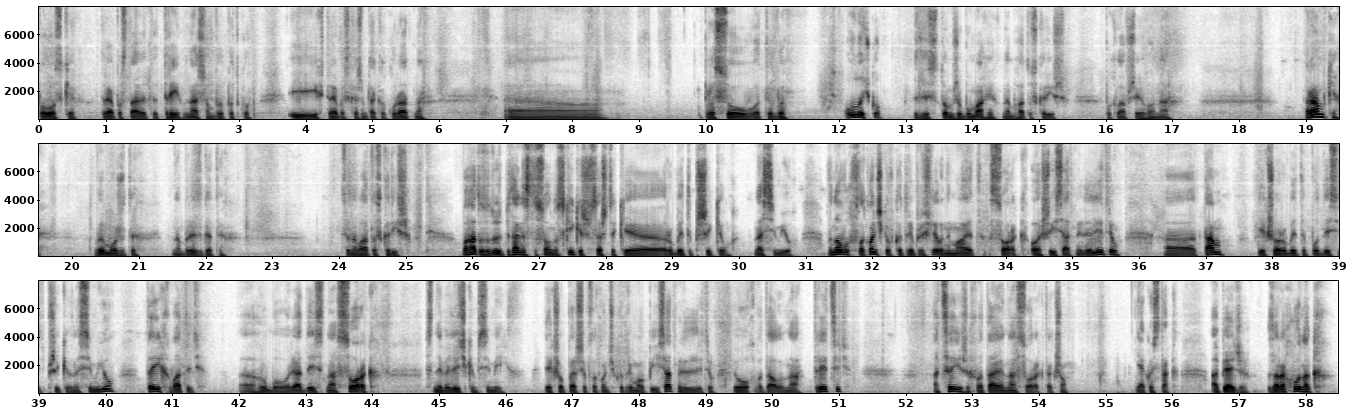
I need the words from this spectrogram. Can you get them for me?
полоски треба поставити три в нашому випадку, і їх треба, скажімо так, акуратно е- просовувати в улочку з листом же бумаги набагато скоріше. Поклавши його на рамки, ви можете набризгати. Це набагато скоріше. Багато задають питання стосовно скільки ж все ж таки робити пшиків на сім'ю. В нових флакончиках, котрі прийшли, вони мають 40, о, 60 мл. Там, якщо робити по 10 пшиків на сім'ю, то їх хватить, е, грубо говоря, десь на 40 з невеличким сімей. Якщо перший флакончик отримав 50 мл, його хватало на 30, а цей же хватає на 40. Так що якось так. Опять же, за рахунок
